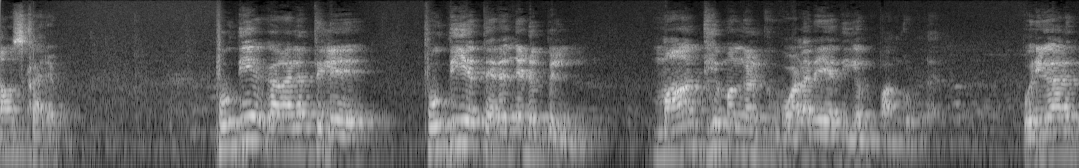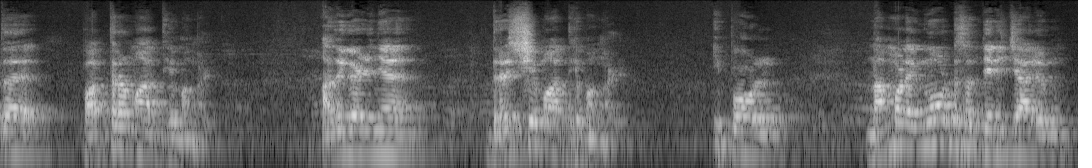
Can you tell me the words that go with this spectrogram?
നമസ്കാരം. പുതിയ കാലത്തിലെ പുതിയ തെരഞ്ഞെടുപ്പിൽ മാധ്യമങ്ങൾക്ക് വളരെയധികം പങ്കുണ്ട്. ഒരു കാലത്ത് പത്രമാധ്യമങ്ങൾ അത് കഴിഞ്ഞ് ദൃശ്യമാധ്യമങ്ങൾ. ഇപ്പോൾ നമ്മൾ എങ്ങോട്ട് സഞ്ചരിച്ചാലും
